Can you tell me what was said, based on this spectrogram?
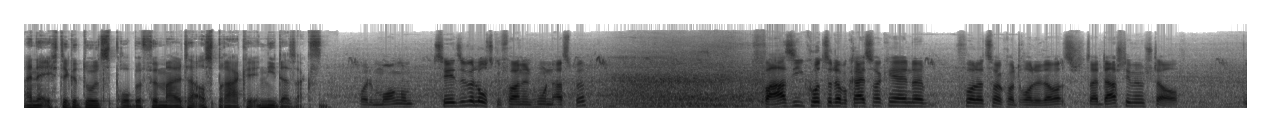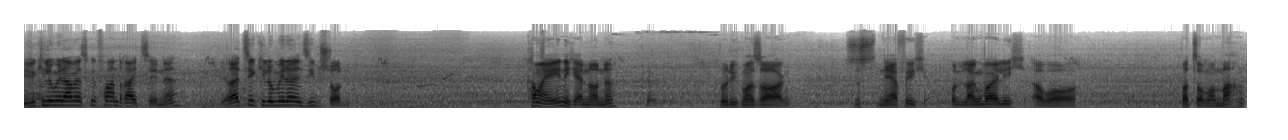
Eine echte Geduldsprobe für Malte aus Brake in Niedersachsen. Heute Morgen um 10 sind wir losgefahren in Hohenaspe. Quasi kurz unter dem Kreisverkehr der, vor der Zollkontrolle. Da, da stehen wir im Stau. Wie viele Kilometer haben wir jetzt gefahren? 13, ne? 13 Kilometer in sieben Stunden kann man ja eh nicht ändern, ne? Würde ich mal sagen. Es ist nervig und langweilig, aber was soll man machen?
